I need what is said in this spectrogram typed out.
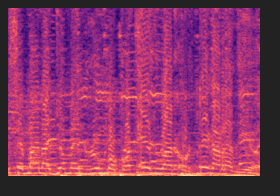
Semana yo me enrumbo con Edward Ortega Radio.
